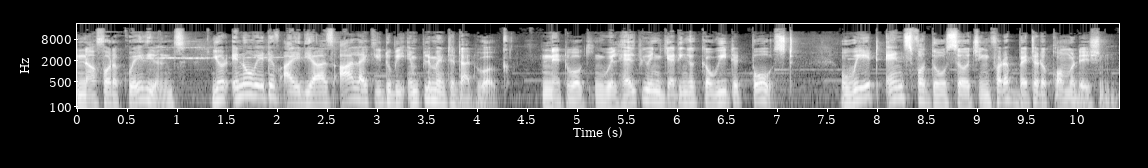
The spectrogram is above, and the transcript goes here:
Now, for Aquarians, your innovative ideas are likely to be implemented at work. Networking will help you in getting a coveted post. Wait ends for those searching for a better accommodation.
